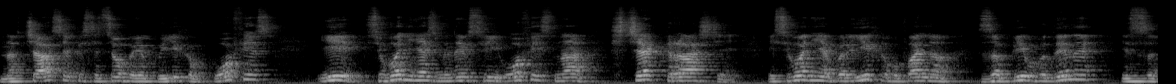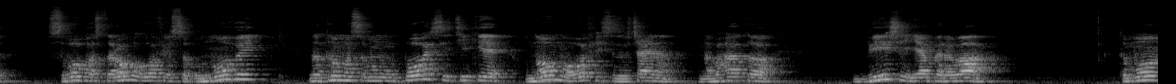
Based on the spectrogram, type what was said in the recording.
навчався, після цього я поїхав в офіс. І сьогодні я змінив свій офіс на ще кращий. І сьогодні я переїхав буквально за півгодини із свого старого офісу у новий на тому самому поверсі, тільки у новому офісі, звичайно, набагато більше є переваг. Тому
